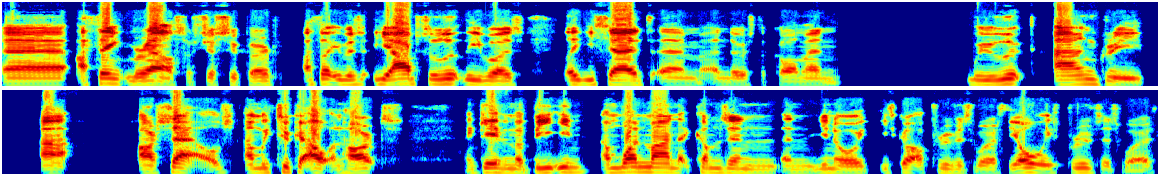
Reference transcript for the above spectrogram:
Uh, I think Morelos was just superb. I thought he was, he absolutely was, like you said, um, and there was the comment. We looked angry at ourselves, and we took it out on Hearts and gave him a beating. And one man that comes in and you know he's got to prove his worth. He always proves his worth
